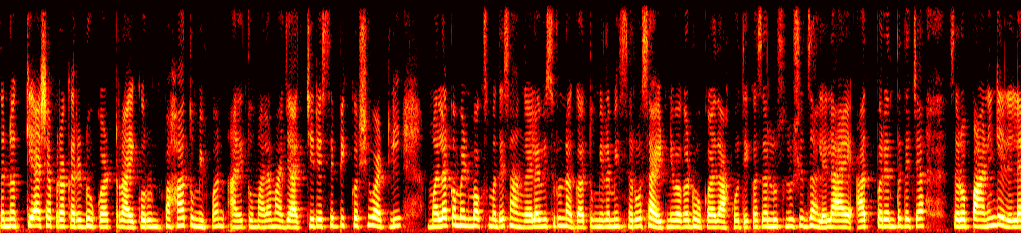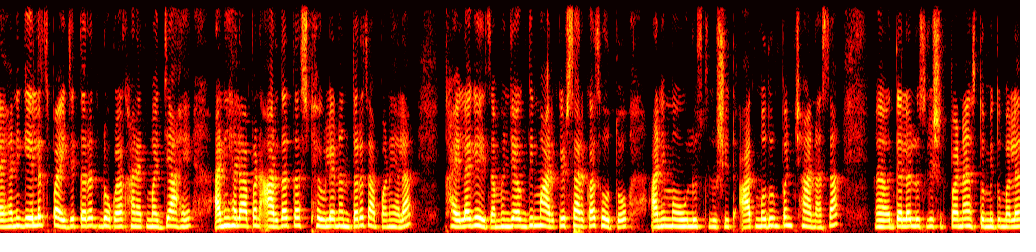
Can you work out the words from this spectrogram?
तर नक्की अशा प्रकारे ढोकळा ट्राय करून पहा तुम्ही पण. आणि तुम्हाला माझी आजची रेसिपी कशी वाटली मला कमेंट बॉक्समध्ये सांगायला विसरू नका. तुम्हाला मी सर्व साईडने बघा ढोकळा दाखवते कसा लुसलुशीत झालेला आहे. आतपर्यंत त्याच्या सर्व पाणी गेलेलं आहे आणि गेलंच पाहिजे तरच ढोकळा खाण्यात मजा आहे. आणि ह्याला आपण अर्धा तास ठेवल्यानंतरच आपण ह्याला खायला घ्यायचा. म्हणजे अगदी मार्केटसारखाच होतो आणि मऊ लुसलुशीत आतमधून पण छान असा त्याला लुसलुशीतपणा असतो. मी तुम्हाला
